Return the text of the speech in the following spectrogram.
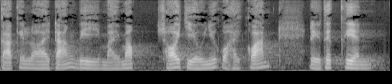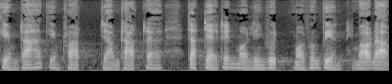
các cái loại trang bị, máy móc, soi chiếu như của hải quan để thực hiện kiểm tra, kiểm soát, giám sát à, chặt chẽ trên mọi lĩnh vực, mọi phương tiện, bảo đảm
